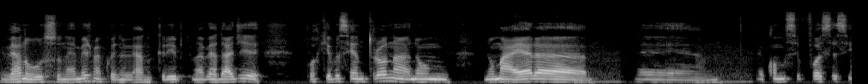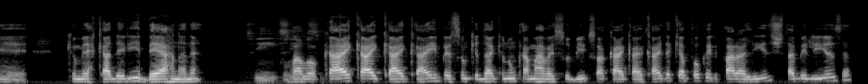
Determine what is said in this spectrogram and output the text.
inverno urso, né? Mesma coisa, inverno cripto. Na verdade, porque você entrou na, num, numa era. É, é, como se fosse assim, que o mercado ele hiberna, né? Sim, o valor sim. cai, cai, cai, cai, a impressão que dá que nunca mais vai subir, que só cai, cai, cai, daqui a pouco ele paralisa, estabiliza,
